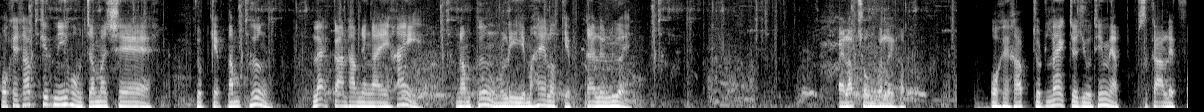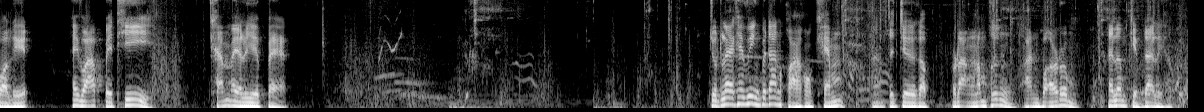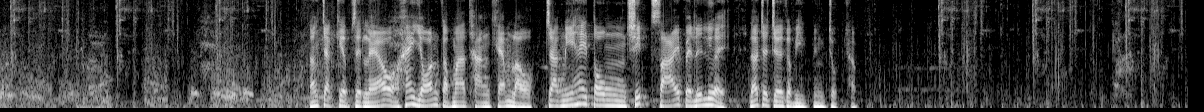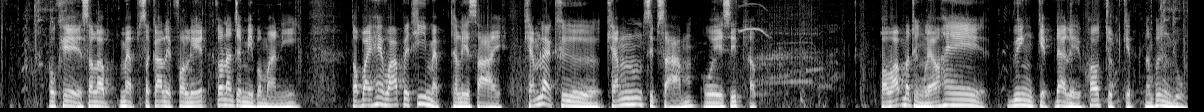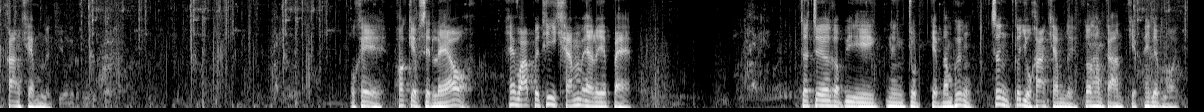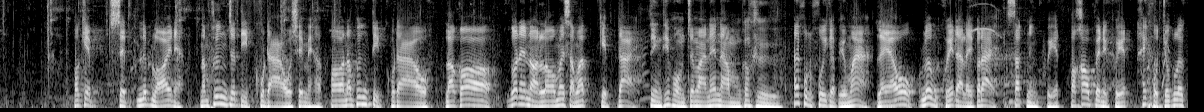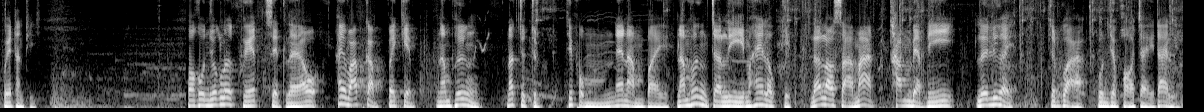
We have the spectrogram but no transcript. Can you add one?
โอเคครับ คลิปนี้ผมจะมาแชร์ จุดเก็บน้ำผึ้งและการทำยังไงให้น้ำผึ้งรีมาให้เราเก็บได้เรื่อยๆ ไปรับชมกันเลยครับ โอเคครับ จุดแรกจะอยู่ที่แมป Scarlet Forest ให้วาร์ปไปที่แคมป์ Area 8จุดแรกให้วิ่งไปด้านขวาของแคมป์จะเจอกับรังน้ำผึ้งอันบอร์ม ให้เริ่มเก็บได้เลยครับ หลังจากเก็บเสร็จแล้วให้ย้อนกลับมาทางแคมป์เรา จากนี้ให้ตรงชิดซ้ายไปเรื่อยๆ แล้วจะเจอกับอีกหนึ่งจุดครับ โอเคสำหรับแมป Scarlet Forest ก็น่าจะมีประมาณนี้ ต่อไปให้วาร์ปไปที่แมปทะเลทราย แคมป์แรกคือแคมป์13 Oasis ครับพอวาร์ปมาถึงแล้วให้ วิ่งเก็บได้เลย เพราะจุดเก็บน้ำผึ้งอยู่ข้างแคมป์เลย โอเค พอเก็บเสร็จแล้วให้วาร์ปไปที่แคมป์ Area 8จะเจอกับอีกหนึ่งจุดเก็บน้ำผึ้งซึ่งก็อยู่ข้างแคมป์เลย ก็ทำการเก็บให้เรียบร้อย พอเก็บเสร็จเรียบร้อยเนี่ยน้ำผึ้งจะติดคูดาวใช่ไหมครับ พอน้ำผึ้งติดคูดาวเราก็ก็แน่นอนเราไม่สามารถเก็บได้ สิ่งที่ผมจะมาแนะนำก็คือให้คุณคุยกับเอลมาแล้วเริ่มเควสอะไรก็ได้สักหนึ่งเควสพอเข้าไปในเควสให้กดยกเลิกเควสทันที พอคุณยกเลิกเควสเสร็จแล้ว ให้วับกลับไปเก็บน้ำผึ้งณจุดจุดที่ผมแนะนำไป น้ำผึ้งจะรีมาให้เราเก็บ แล้วเราสามารถทำแบบนี้เรื่อยๆ จนกว่าคุณจะพอใจได้เลย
